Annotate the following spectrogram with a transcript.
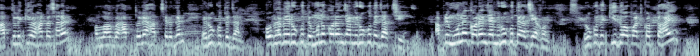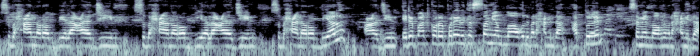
হাত তুলে কী করে হাতটা ছাড়েন? আল্লাহ আকবার হাত তুলে হাত ছেড়ে দেন রুকুতে যান। ওইভাবে রুকুতে, মনে করেন যে আমি রুকুতে যাচ্ছি। আপনি মনে করেন যে আমি রুকুতে আছি এখন। রুকুতে কি দোয়া পাঠ করতে হয়? সুবহান রব্বিয়াল আজিম সুবহান রব্বিয়াল আজিম সুবহান রব্বিয়াল আজিম। এটা পাঠ করার পরে এবারে সামি আল্লাহুলমান হামিদা। হাত তুললেন। সামি আল্লাহুলমান হামিদা।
